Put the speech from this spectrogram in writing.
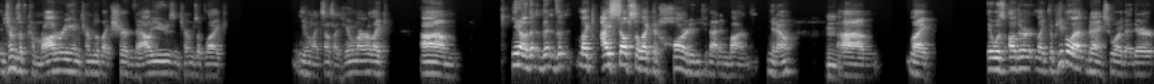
in terms of camaraderie, in terms of like shared values, in terms of like even like sense of humor, like um, you know, the, the, the like I self-selected hard into that environment. You know, mm. um, like it was other like the people at banks who are there, they're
